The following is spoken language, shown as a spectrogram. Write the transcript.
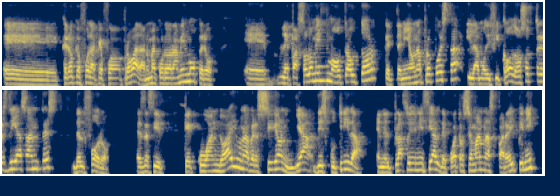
eh, creo que fue la que fue aprobada. No me acuerdo ahora mismo, pero eh, le pasó lo mismo a otro autor que tenía una propuesta y la modificó dos o tres días antes del foro. Es decir, que cuando hay una versión ya discutida en el plazo inicial de cuatro semanas para IPNIC,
